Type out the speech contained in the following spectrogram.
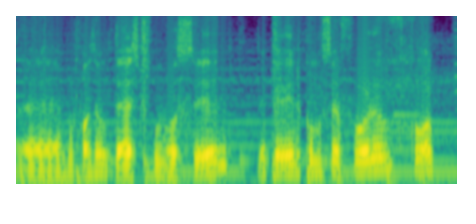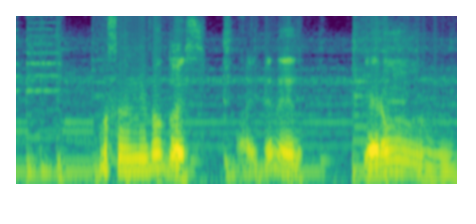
é, vou fazer um teste com você, dependendo de como você for, eu coloco você no nível 2. Aí beleza. E era um,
